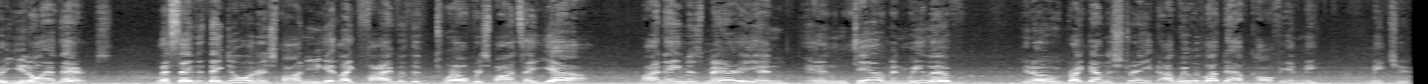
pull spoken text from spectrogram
but you don't have theirs. Let's say that they do want to respond and you get like five of the 12 respond say yeah my name is mary and and tim and we live you know right down the street. I, we would love to have coffee and meet meet you.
